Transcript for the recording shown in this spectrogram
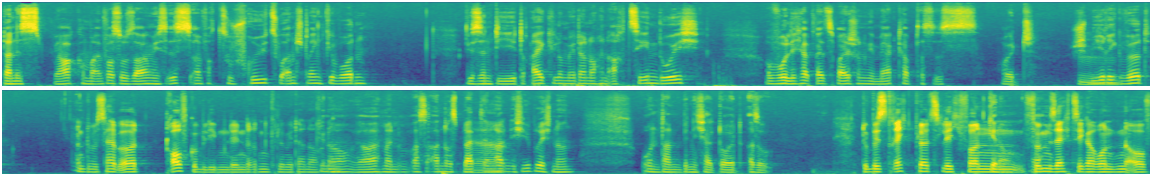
dann ist, ja, kann man einfach so sagen, wie es ist, einfach zu früh, zu anstrengend geworden. Wir sind die drei Kilometer noch in 8,10 durch, obwohl ich halt bei zwei schon gemerkt habe, dass es heute schwierig Mhm. wird. Und du bist halt aber drauf geblieben, den dritten Kilometer noch. Genau, Ne? ja, ich meine, was anderes bleibt Ja. dann halt nicht übrig, ne? Und dann bin ich halt dort, also Du bist recht plötzlich von Genau, ja. 65er Runden auf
